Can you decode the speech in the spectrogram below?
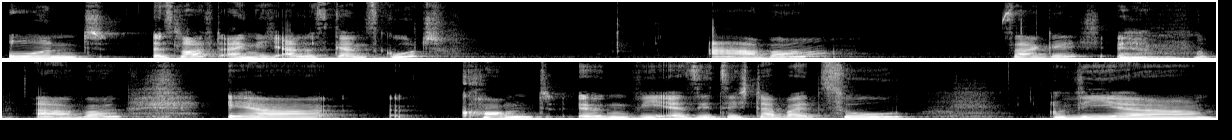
Und es läuft eigentlich alles ganz gut. Aber, sage ich, aber er kommt irgendwie, er sieht sich dabei zu, wie er,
